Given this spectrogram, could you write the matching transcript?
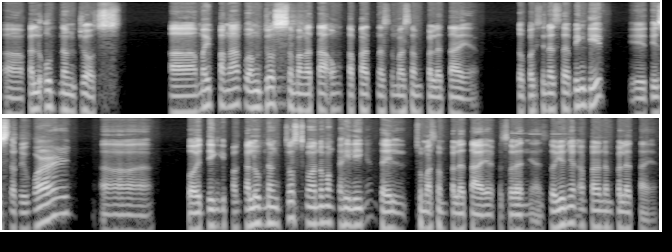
ah, kaloob ng Diyos. Ah, may pangako ang Diyos sa mga taong tapat na sumasampalataya. So pag sinasabing gift, it is a reward. Uh, pwedeng ipagkaloob ng Diyos kung ano mang kahilingan dahil sumasampalataya ka sa Kanya. So yun yun ang pananampalataya.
